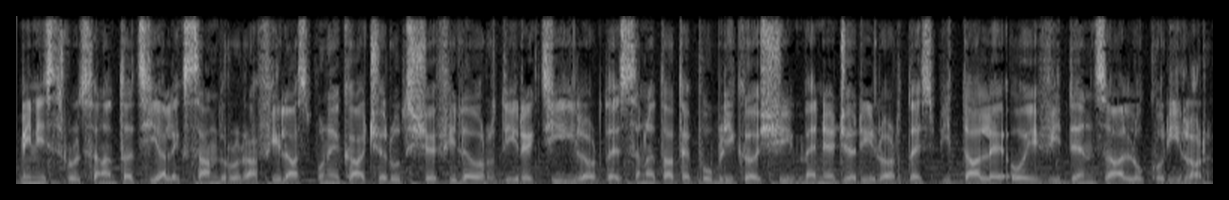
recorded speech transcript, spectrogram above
Ministrul Sănătății Alexandru Rafila spune că a cerut șefilor direcțiilor de sănătate publică și managerilor de spitale o evidență a locurilor.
